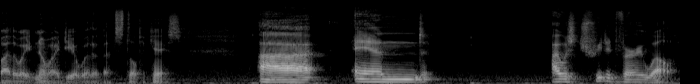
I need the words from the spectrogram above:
by the way, no idea whether that's still the case. Uh, and I was treated very well.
